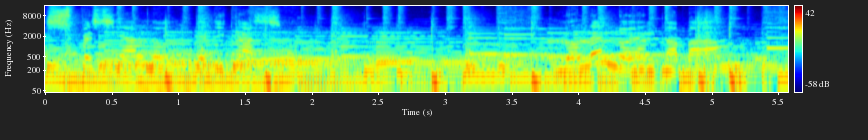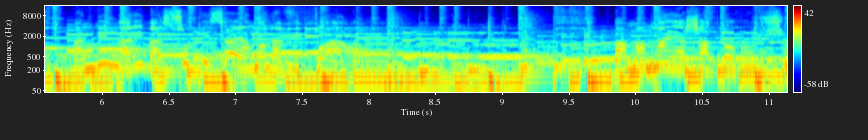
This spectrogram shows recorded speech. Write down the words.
speciale dedicace lolendo ya ntaba bandingari basukisa yango na victoire bamama ya chateau rouge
